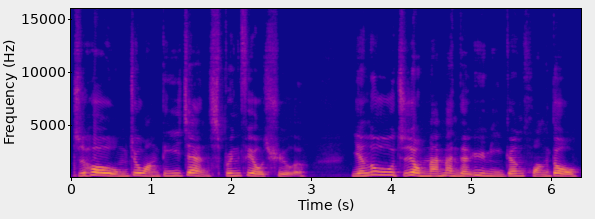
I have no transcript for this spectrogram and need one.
之后我们就往第一站 Springfield 去了，沿路只有满满的玉米跟黄豆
